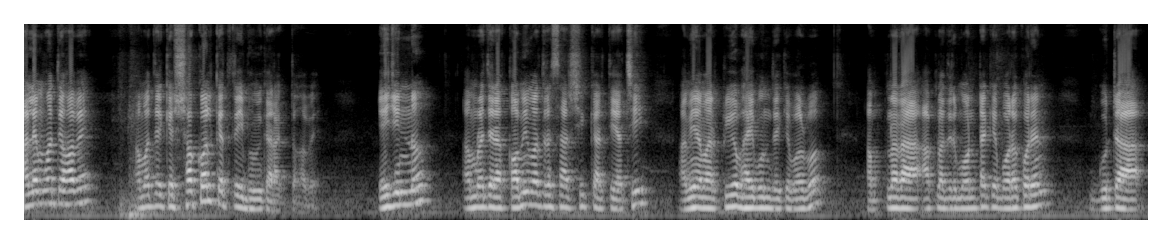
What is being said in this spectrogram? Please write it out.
আলেম হতে হবে, আমাদেরকে সকল ক্ষেত্রেই ভূমিকা রাখতে হবে। এই জন্য আমরা যারা কমি মাদ্রাসার শিক্ষার্থী আছি, আমি আমার প্রিয় ভাই বোনদেরকে বলব, আপনারা আপনাদের মনটাকে বড় করেন গোটা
